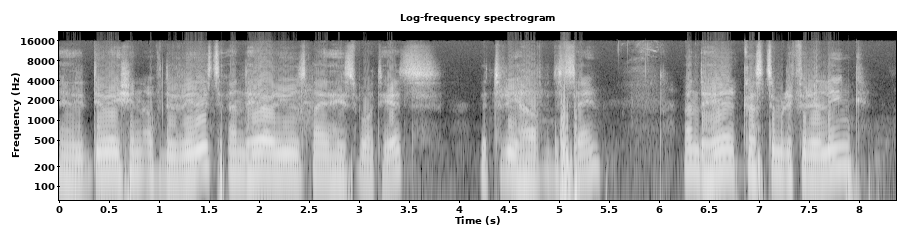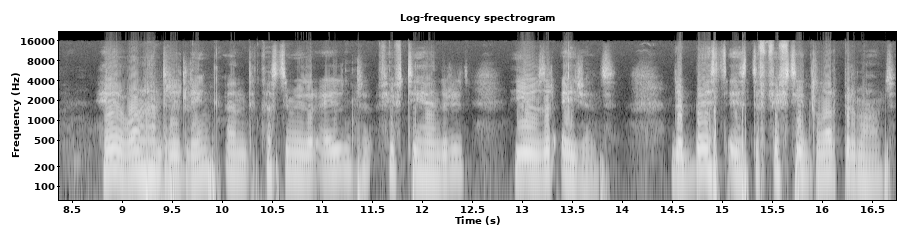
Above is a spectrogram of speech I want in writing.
in the duration of the visit and here use 9 hits the three have the same. And here custom referral link here 100 link and custom user agent 1500 user agent the best is the 15 dollar per month.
